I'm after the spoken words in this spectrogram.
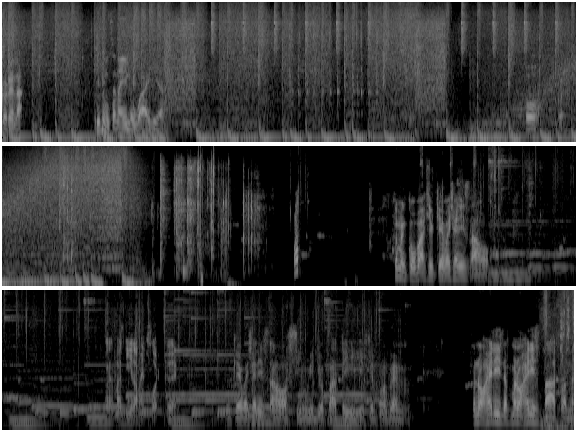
ก็ได้ละ คิดถึงสไนโลไวะไอ้เฮียโอ้กด What ก็เหมือนกูบ้าคิวเกมไม่ใช่ is out เออปาร์ตี้เราไม่งโคตรเกินคิวเกมไม่ใช่ is out of sync with your party is a problem มันบอกให้ดีมันบอกให้ดีสตาร์ทก่อนไหน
